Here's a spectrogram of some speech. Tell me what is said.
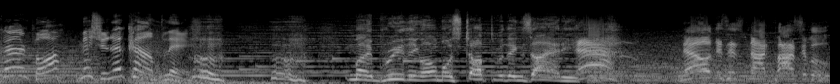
Grandpa, mission accomplished. My breathing almost stopped with anxiety. Ah! No, this is not possible.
